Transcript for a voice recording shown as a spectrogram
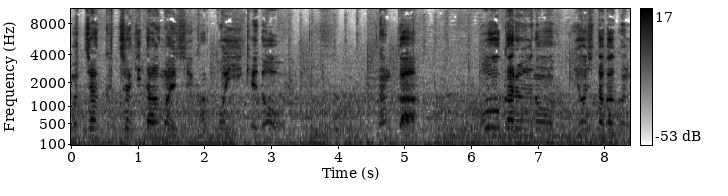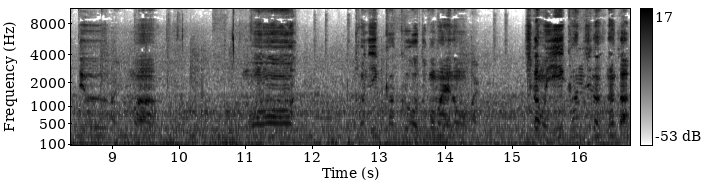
むちゃくちゃギターうまいしかっこいいけどなんかボーカルの吉高君っていう、はい。まあもうとにかく男前の、はい。しかもいい感じのなんか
